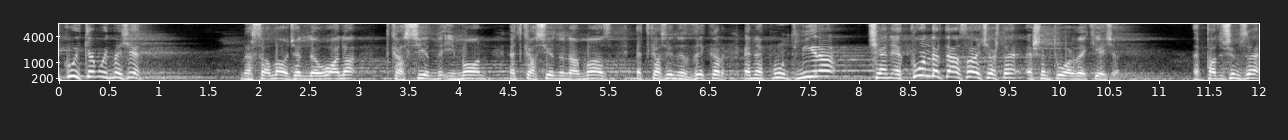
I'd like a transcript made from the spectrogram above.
i kujt ke mujtë me qenë. Ndërsa Allahu xhelle ue ala të ka sjellë në iman, e të ka sjellë në namaz, e të ka sjellë në dhikr, e në punë të mira, që janë e kundërta e asaj që është e shëmtuar dhe e keqe. Dhe pa dyshim se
